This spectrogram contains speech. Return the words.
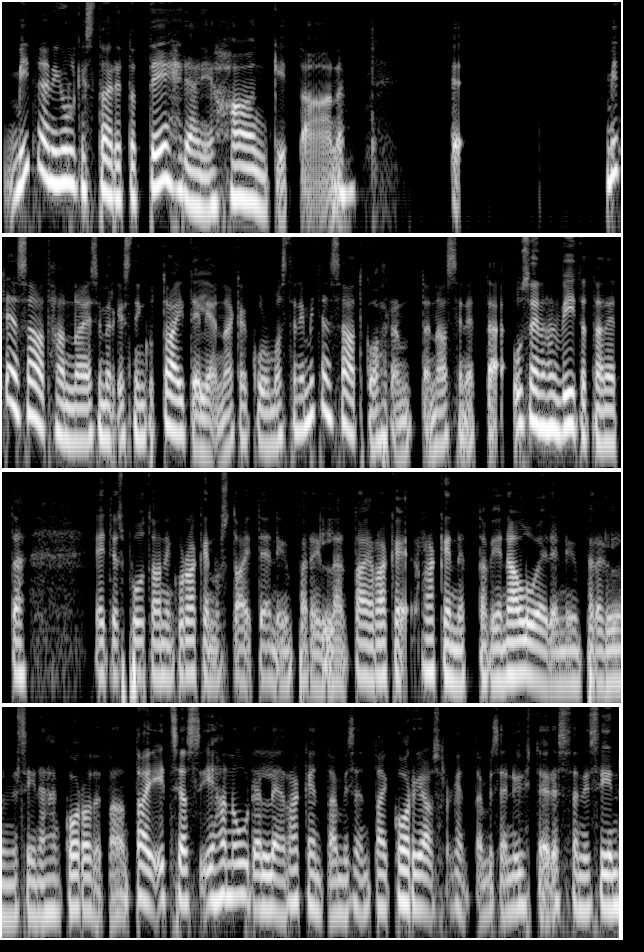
miten julkistaidetta tehdään ja hankitaan? Miten saat Hanna esimerkiksi niin kuin taiteilijan näkökulmasta, niin miten sä oot kohdannut tämän asian? Että useinhan viitataan, että, että jos puhutaan niin kuin rakennustaiteen ympärillä tai rake, rakennettavien alueiden ympärillä, niin siinähän korotetaan. Tai itse asiassa ihan uudelleen rakentamisen tai korjausrakentamisen yhteydessä, niin siinä,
